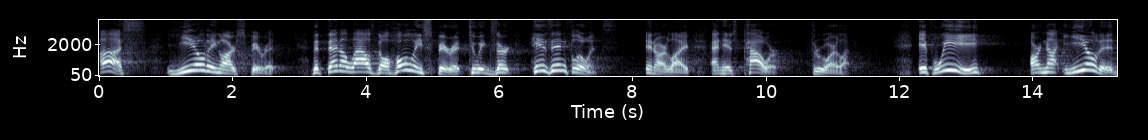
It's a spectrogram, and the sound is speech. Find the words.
us yielding our spirit that then allows the Holy Spirit to exert His influence in our life and His power through our life. If we are not yielded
